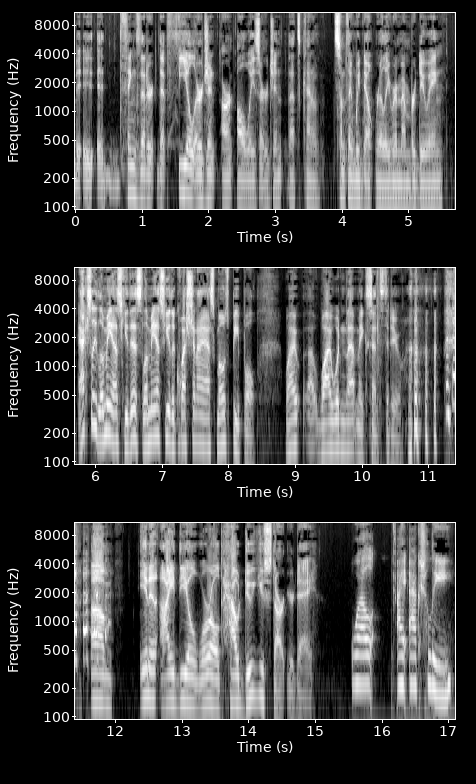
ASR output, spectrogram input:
It, it, things that are that feel urgent aren't always urgent. That's kind of something we don't really remember doing. Actually, let me ask you this. Let me ask you the question I ask most people. Why uh, why wouldn't that make sense to do? um, in an ideal world, how do you start your day? Well, I actually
